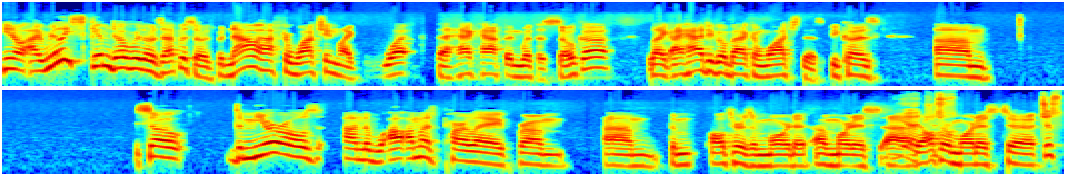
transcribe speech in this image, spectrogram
you know, I really skimmed over those episodes, but now after watching like what the heck happened with Ahsoka, like I had to go back and watch this because, um, so the murals on the I'm gonna parlay from um, the altars of Mortis, of Mortis, uh, Yeah, the just- altar of Mortis to Just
